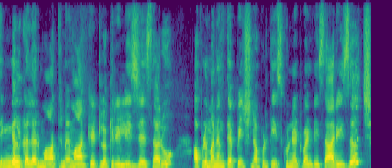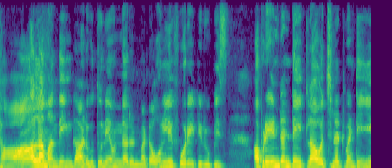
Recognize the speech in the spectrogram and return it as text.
సింగిల్ కలర్ మాత్రమే మార్కెట్లోకి రిలీజ్ చేశారు. అప్పుడు మనం తెప్పించినప్పుడు తీసుకున్నటువంటి శారీస్ చాలామంది ఇంకా అడుగుతూనే ఉన్నారనమాట ఓన్లీ ఫోర్ ఎయిటీ రూపీస్ అప్పుడు ఏంటంటే ఇట్లా వచ్చినటువంటి ఈ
